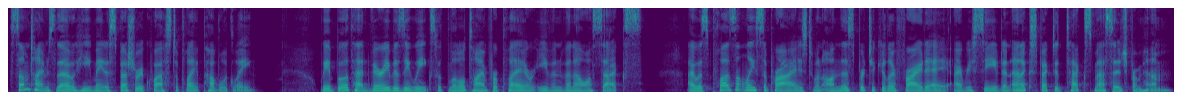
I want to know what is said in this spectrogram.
Sometimes, though, he made a special request to play publicly. We had both had very busy weeks with little time for play or even vanilla sex. I was pleasantly surprised when on this particular Friday I received an unexpected text message from him.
